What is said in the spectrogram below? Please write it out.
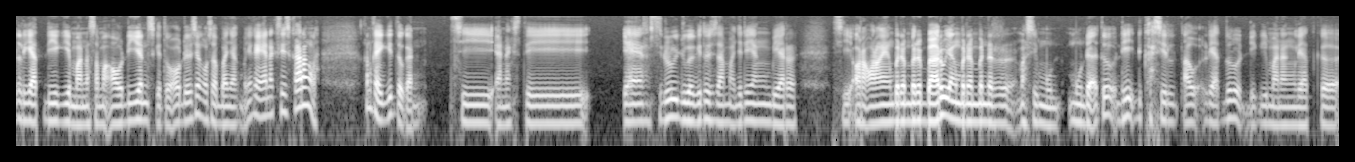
lihat dia gimana sama audiens gitu. Audiensnya gak usah banyak-banyak kayak NXT sekarang lah. Kan kayak gitu kan si NXT ya NXT dulu juga gitu sih sama. Jadi yang biar si orang-orang yang bener-bener baru yang bener-bener masih muda tuh di dikasih tahu lihat dulu di gimana ngeliat ke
